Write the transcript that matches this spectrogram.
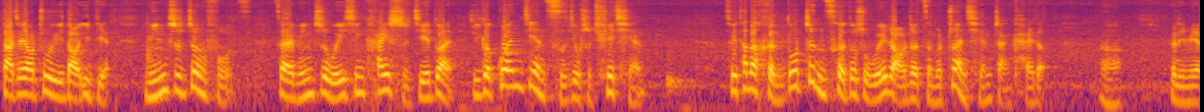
大家要注意到一点，明治政府在明治维新开始阶段，一个关键词就是缺钱，所以它的很多政策都是围绕着怎么赚钱展开的，啊，这里面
